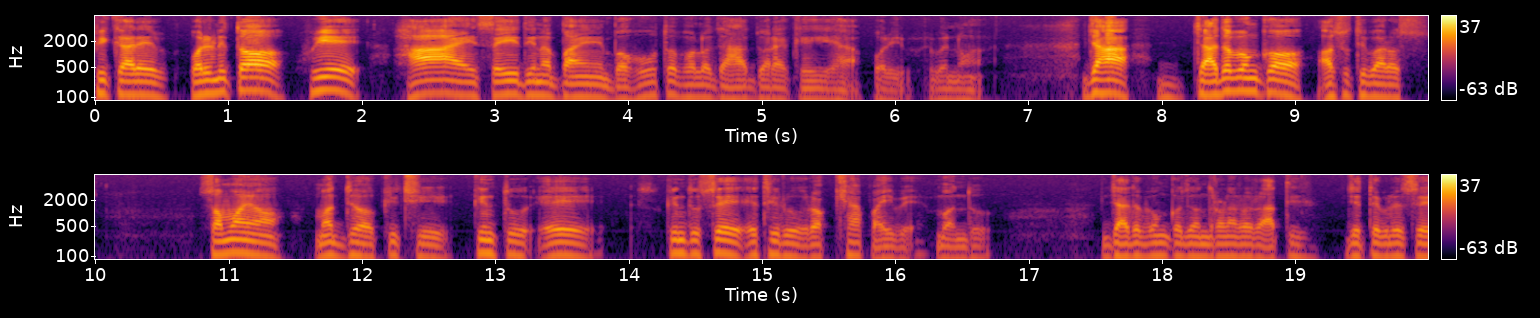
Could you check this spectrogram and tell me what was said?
ଫିକାରେ ପରିଣତ ହୁଏ ହାଏ ସେହି ଦିନ ପାଇଁ ବହୁତ ଭଲ ଯାହାଦ୍ୱାରା କେହି ଏହା ପରିବେ ନୁହେଁ। ଯାହା ଯାଦବଙ୍କ ଆସୁଥିବାର ସମୟ ମଧ୍ୟ କିଛି କିନ୍ତୁ ଏ କିନ୍ତୁ ସେ ଏଥିରୁ ରକ୍ଷା ପାଇବେ। ବନ୍ଧୁ ଯାଦବଙ୍କ ଯନ୍ତ୍ରଣାର ରାତି ଯେତେବେଳେ ସେ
